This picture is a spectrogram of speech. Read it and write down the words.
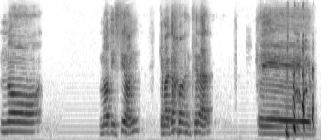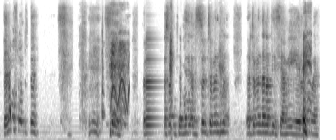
no, notición que me acabo de enterar. Eh, tenemos un... Sí, pero es, un tremendo- es un tremendo- una tremenda noticia, Miguel.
